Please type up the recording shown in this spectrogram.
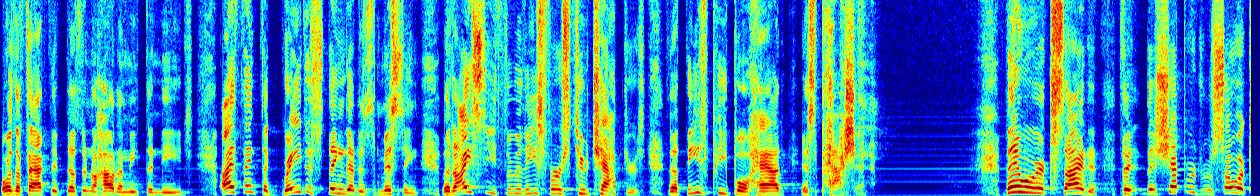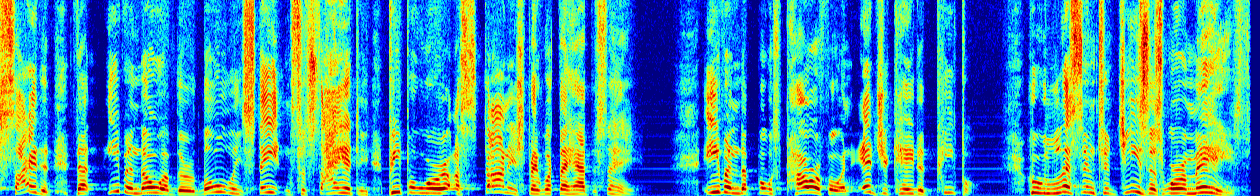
or the fact that it doesn't know how to meet the needs. I think the greatest thing that is missing that I see through these first two chapters that these people had is passion. They were excited. The, the shepherds were so excited that even though of their lowly state in society, people were astonished by what they had to say. Even the most powerful and educated people who listened to Jesus were amazed.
